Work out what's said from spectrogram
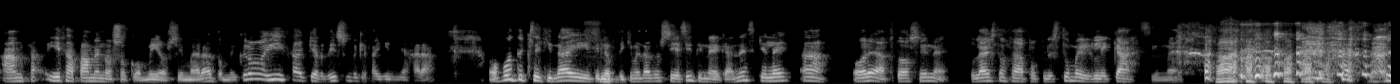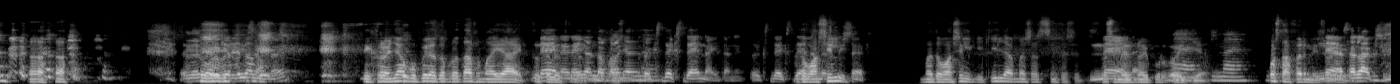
αν θα, ή θα πάμε νοσοκομείο σήμερα το μικρό, ή θα κερδίσουμε και θα γίνει μια χαρά. Οπότε ξεκινάει η τηλεοπτική μετάδοση, εσύ την έκανες και λέει Α, ωραία, αυτός είναι. Τουλάχιστον θα αποκλειστούμε γλυκά σήμερα. Βέβαια, πρέπει να κερδίσαμε. Τη χρονιά που πήρε το πρωτάθλημα η ΑΕΚ. το Ναι, ναι, ναι, τελευταίο. ήταν τα Ναι, χρόνια. ναι. Το 60-61 ήταν. Το 60-61 το Βασίλη. μέσα στο ΣΕΦ. Με τον Βασίλη Κικίλια μέσα στη σύνθεση της. Ναι, το σημερινό ναι. Υπουργό ναι, Υγείας. ναι. Πώς θα φέρνει η ζωή. Ναι, ας αλλάξουμε,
